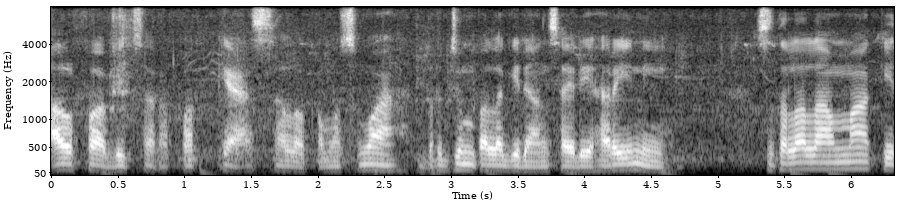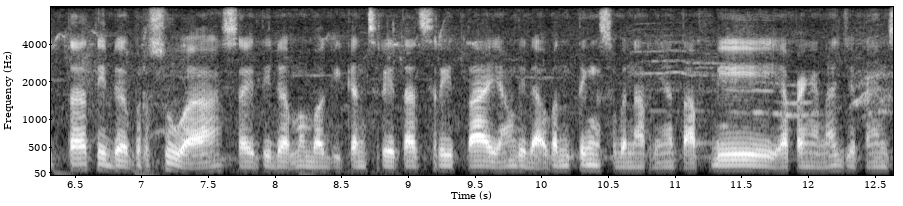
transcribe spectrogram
Alfa Bicara Podcast. Halo kamu semua, berjumpa lagi dengan saya di hari ini. Setelah lama kita tidak bersua, saya tidak membagikan cerita-cerita yang tidak penting sebenarnya, tapi ya pengen aja pengen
